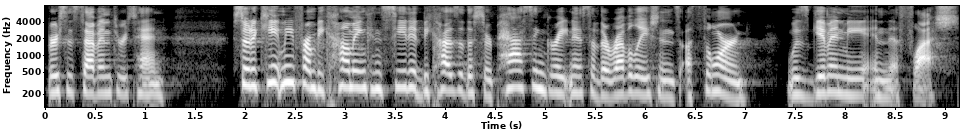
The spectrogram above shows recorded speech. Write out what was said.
verses 7 through 10. So, to keep me from becoming conceited because of the surpassing greatness of the revelations, a thorn was given me in the flesh,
